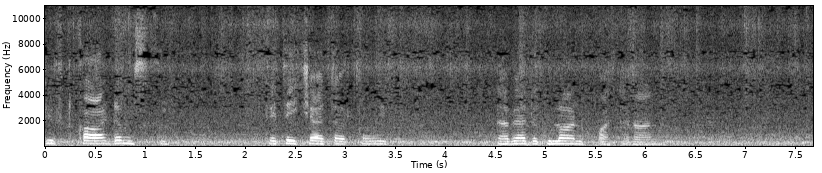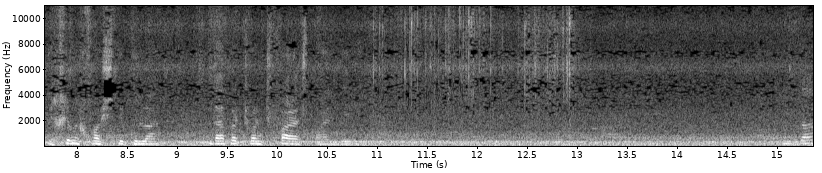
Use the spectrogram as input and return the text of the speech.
ګیفټ کارډ هم ستی کته چا تر کوي دا بیا د ګلان خاطران بخیم خوش دی ګلان دا په 25 باندې دا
